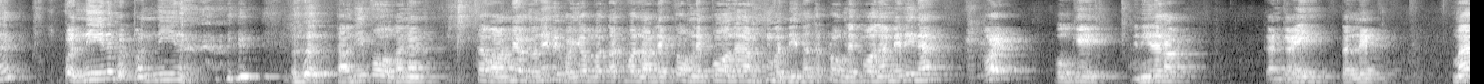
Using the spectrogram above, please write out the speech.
นะ พันนีนะครับ พันนีนะ ตอนนี้โป้กันนั้นถ้าว่าแมวตัวนี้ไม่ขอยอมมาตัดวันละเล็บกล้องเล็บโป้นะครับวันนี้ตัดตะกล้องเล็บโป้นะเมรี่นะโอ้ยโอเค อันนี้นะครับ การไกรตัดเล็บมา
